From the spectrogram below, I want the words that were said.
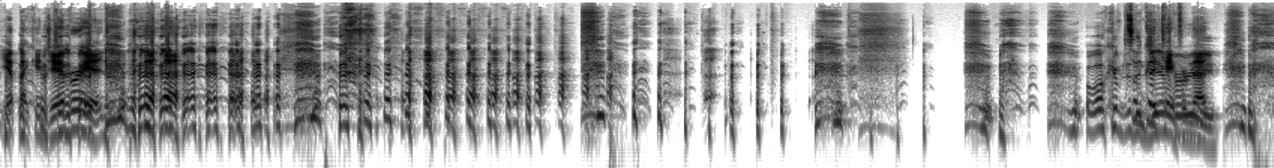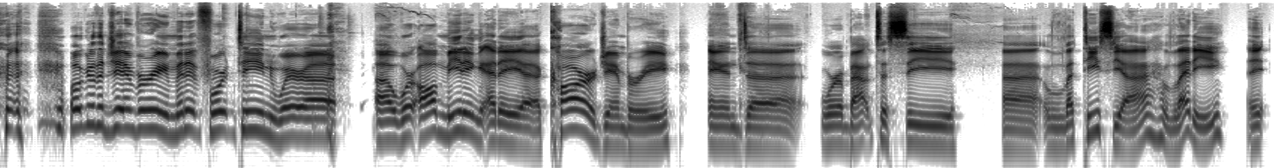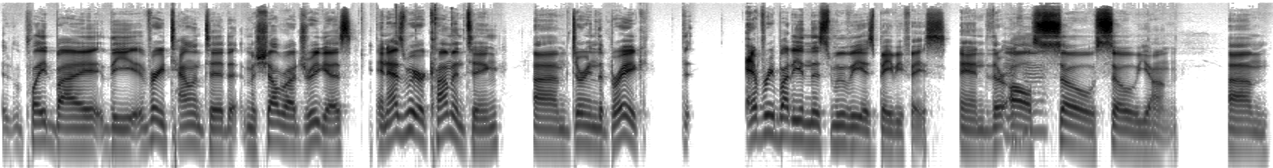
yep, I can jamboree it. Welcome to Some the jamboree. Welcome to the jamboree, minute fourteen, where uh, uh, we're all meeting at a uh, car jamboree, and uh, we're about to see uh, Leticia Letty played by the very talented Michelle Rodriguez. And as we were commenting um, during the break, th- everybody in this movie is babyface, and they're all so so young. Um,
